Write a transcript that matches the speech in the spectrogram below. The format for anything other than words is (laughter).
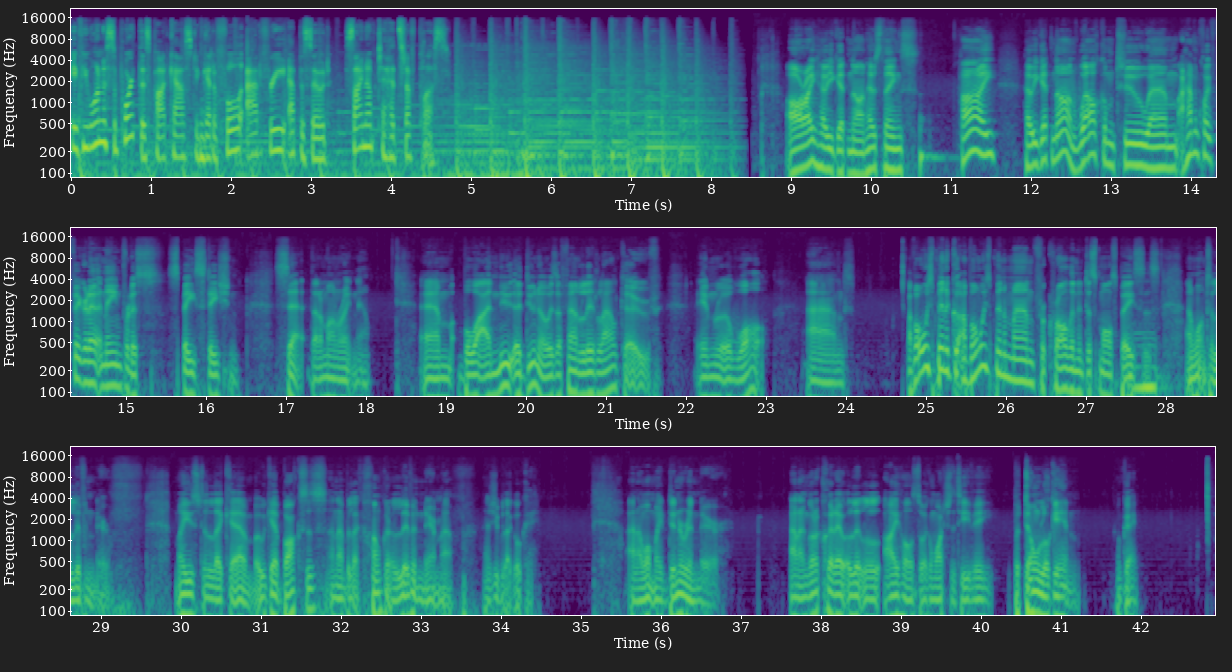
If you want to support this podcast and get a full ad free episode, sign up to Headstuff Plus. All right, how you getting on? How's things? Hi, how you getting on? Welcome to. Um, I haven't quite figured out a name for this space station set that I'm on right now. Um, but what I knew, I do know is I found a little alcove in a wall, and I've always been a, I've always been a man for crawling into small spaces and wanting to live in there. I used to like, um, we get boxes, and I'd be like, (laughs) I'm gonna live in there, ma'am, and she'd be like, okay. And I want my dinner in there and I'm going to cut out a little eye hole so I can watch the TV. But don't look in. Okay.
